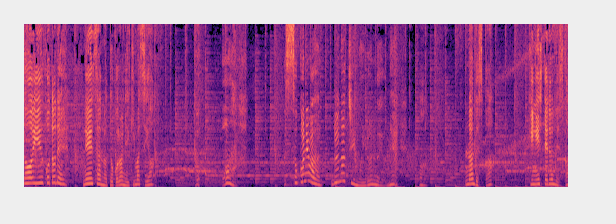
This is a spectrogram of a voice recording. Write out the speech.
ということで姉さんのところに行きますよ。うん。そこにはルナチーもいるんだよね。何ですか？気にしてるんですか？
